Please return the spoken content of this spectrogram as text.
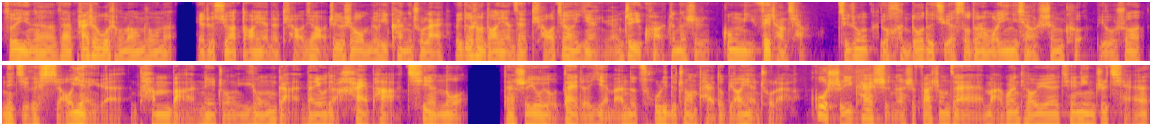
所以呢，在拍摄过程当中呢，也是需要导演的调教。这个时候我们就可以看得出来，魏德胜导演在调教演员这一块真的是功力非常强。其中有很多的角色都让我印象深刻，比如说那几个小演员，他们把那种勇敢但有点害怕、怯懦，但是又有带着野蛮的粗粝的状态都表演出来了。故事一开始呢是发生在马关条约签订之前，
